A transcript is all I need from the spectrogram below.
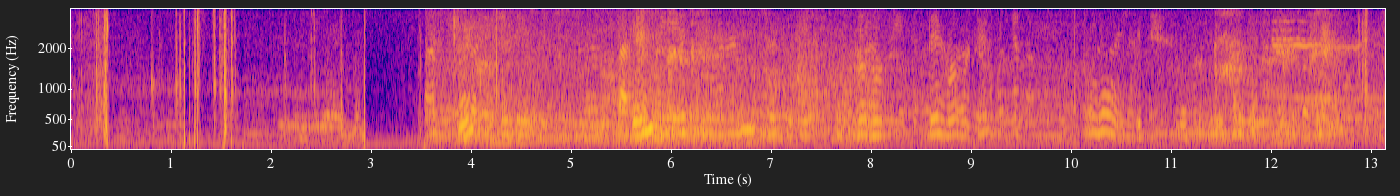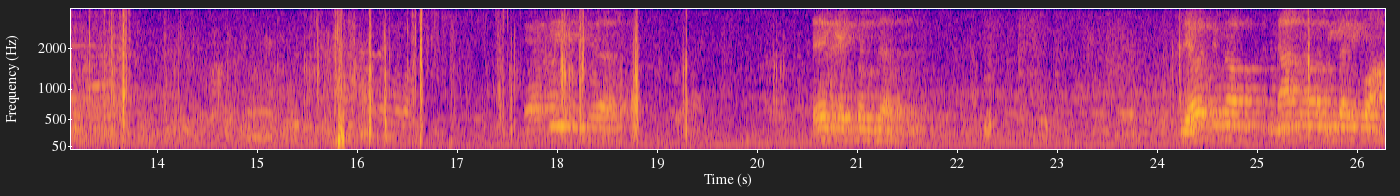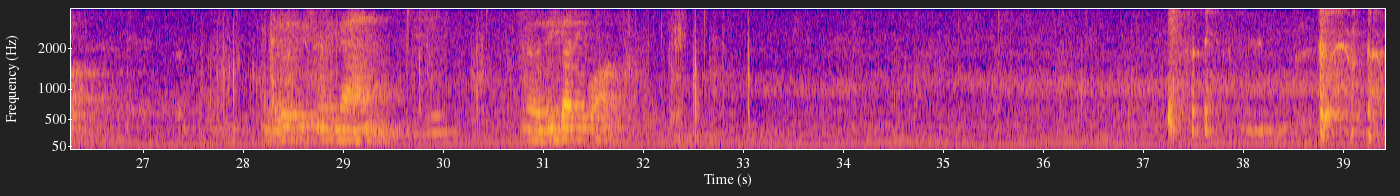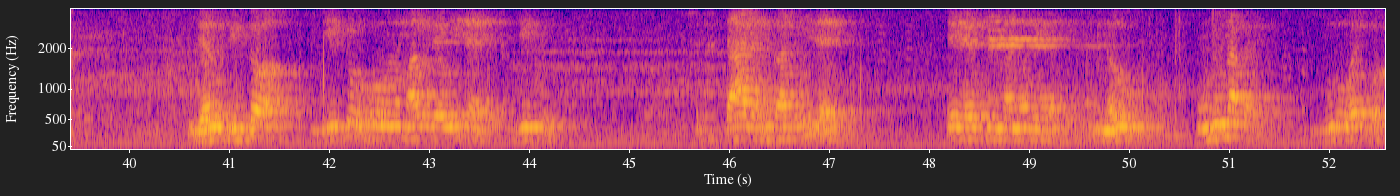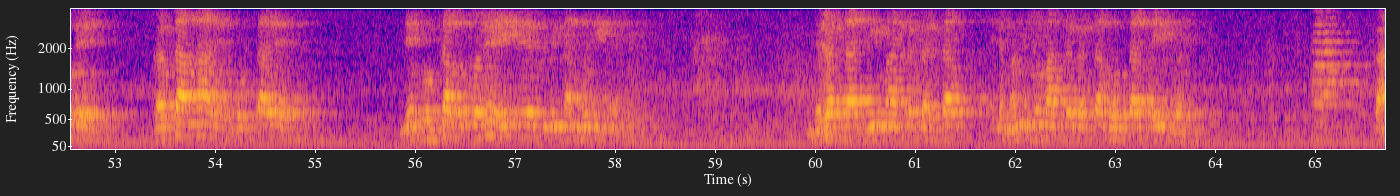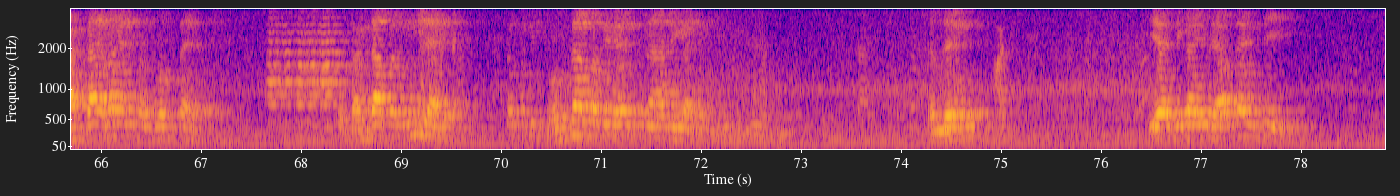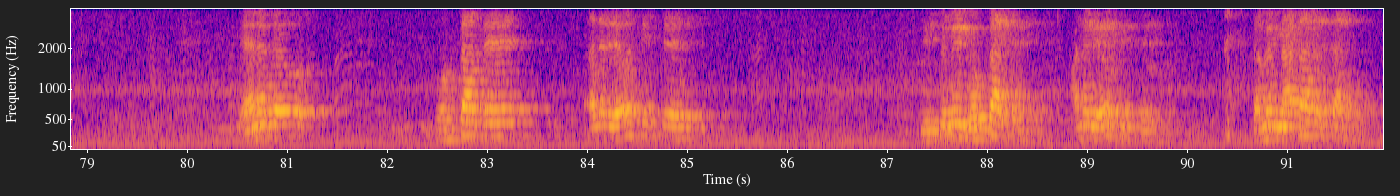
એક એક પંચાયત વ્યવસ્થિત જ્ઞાન નો અધિકારી કોણ? વ્યવસ્થિતનું જ્ઞાન અધિકારી કોણ? જેનું જીતો જીવતું હું મારું જે જાય જીવતું ચાર અધિકાર ઉડી જાય અધિકારી. નવું ઊંધું ના કરે. ગુરુ હોય ભોગે કરતા ના રહે ભોગતા રહે. જે ભોગતા બનવો રહે એ વ્યક્તિ જ્ઞાન નો અધિકારી જગત ના જીવ માત્ર કરતા એટલે મનુષ્ય માત્ર કરતા ભોગતા થઈ હોય. કાઢતા હોય તો ભોગતા તો કરતા પર ઉડી જાય તો પછી ભોગતા પર રહે ના અધિકારી સમજાયું? એ અધિકારી જવાબદારી એને તો ભોગતા છે અને વ્યવસ્થિત છે. વિષ્ણુભાઈ ભોગતા છે અને વ્યવસ્થિત છે. તમે જ્ઞાતા રસ્તા છો.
